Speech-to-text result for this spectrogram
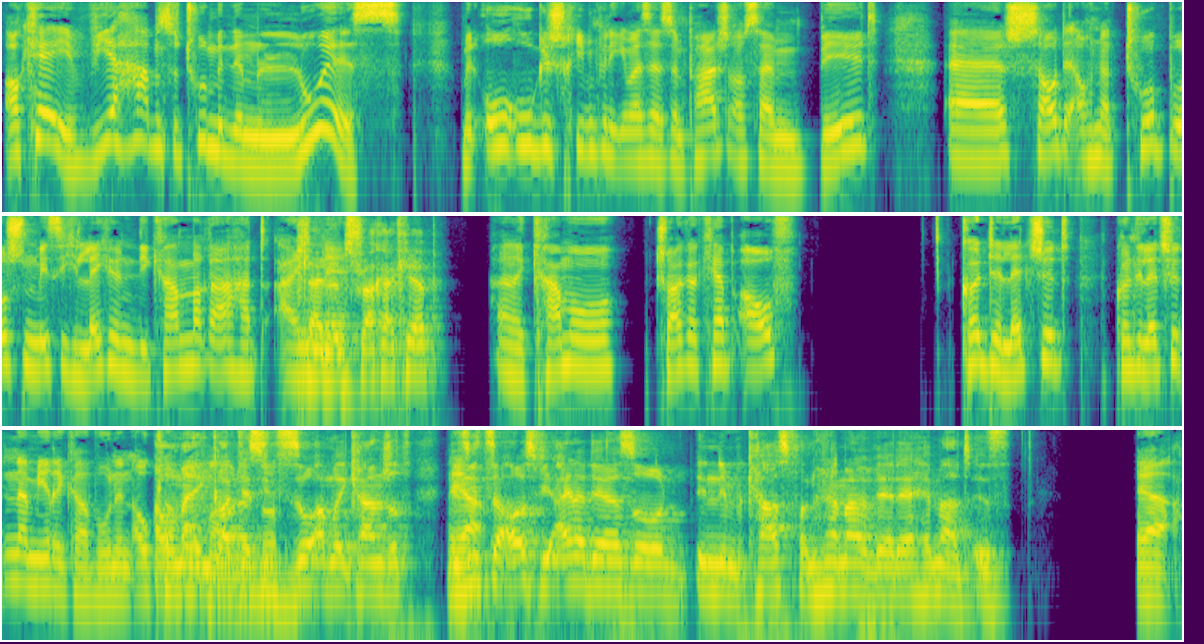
Okay, wir haben zu tun mit dem Louis. Mit OU geschrieben, finde ich immer sehr sympathisch. Auf seinem Bild äh, schaut er auch naturburschenmäßig lächelnd in die Kamera, hat eine. Kleine Trucker-Cap. Eine Camo Trucker Cap auf. Könnte legit, könnte legit in Amerika wohnen, in Oklahoma. Oh mein Gott, der so. sieht so amerikanisch aus. Der ja. sieht so aus wie einer, der so in dem Cast von Hammer, wer der hämmert ist. Ja.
